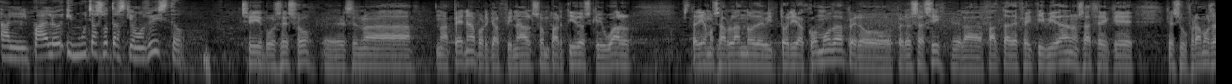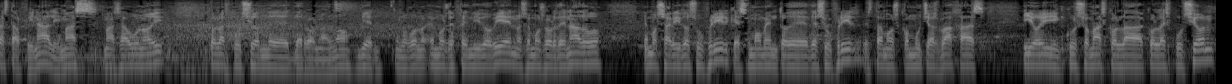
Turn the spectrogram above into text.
al palo y muchas otras que hemos visto? Sí, pues eso, es una, una pena porque al final son partidos que igual estaríamos hablando de victoria cómoda, pero, pero es así. La falta de efectividad nos hace que, que suframos hasta el final y más, más aún hoy con la expulsión de, de Ronald. ¿no? Bien, luego hemos defendido bien, nos hemos ordenado, hemos sabido sufrir, que es momento de, de sufrir. Estamos con muchas bajas y hoy incluso más con la, con la expulsión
